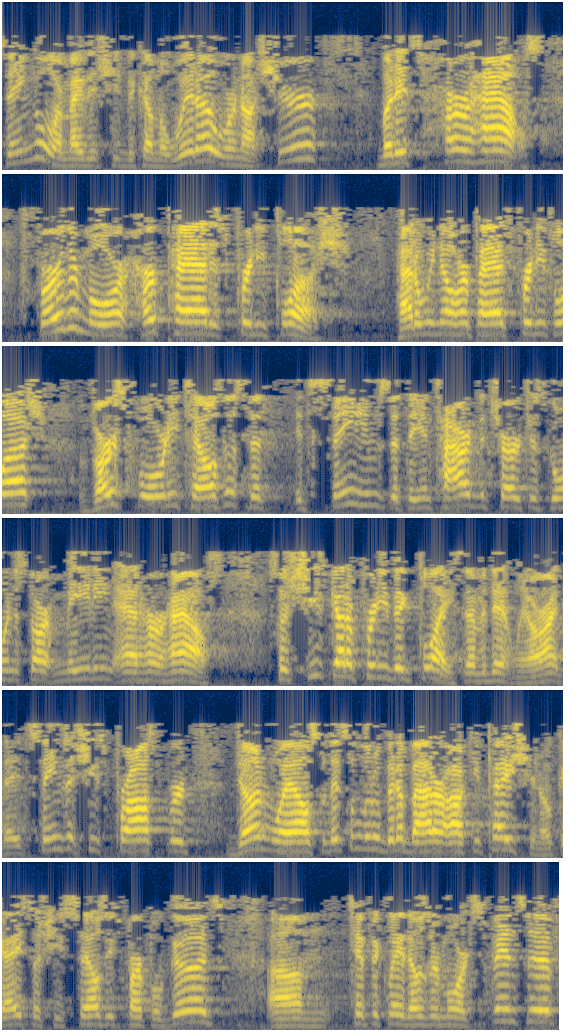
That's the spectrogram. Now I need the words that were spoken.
single, or maybe that she'd become a widow. We're not sure, but it's her house. Furthermore, her pad is pretty plush. How do we know her pad's pretty plush? Verse 40 tells us that it seems that the entirety of the church is going to start meeting at her house. So she's got a pretty big place, evidently, all right? It seems that she's prospered, done well, so that's a little bit about her occupation, okay? So she sells these purple goods. Um, typically, those are more expensive.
